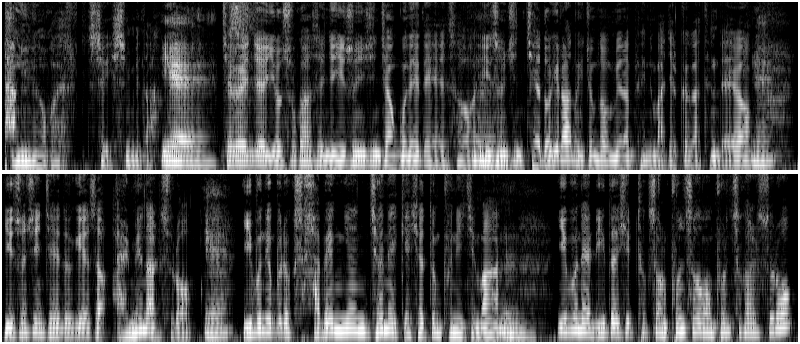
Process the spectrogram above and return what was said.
당연히 녹아져 있습니다. 예. 제가 이제 여수 가서 이제 이순신 장군에 대해서 음. 이순신 제독이라는 게 좀 더 엄밀한 표현이 맞을 것 같은데요. 예. 이순신 제독에서 알면 알수록 예. 이분이 무려 400년 전에 계셨던 분이지만 음. 이분의 리더십 특성을 분석하면 분석할수록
